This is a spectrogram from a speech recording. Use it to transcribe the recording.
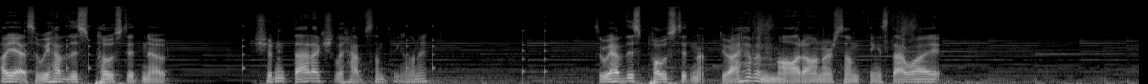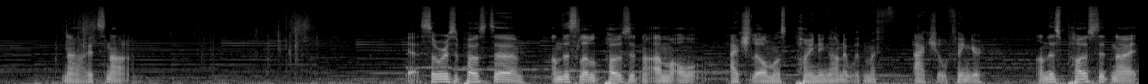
Oh yeah, so we have this post-it note. Shouldn't that actually have something on it? So we have this post-it note. Do I have a mod on or something? Is that why? No, it's not. Yeah, so we're supposed to, on this little post-it I'm all, actually almost pointing on it with my actual finger. On this post-it note,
